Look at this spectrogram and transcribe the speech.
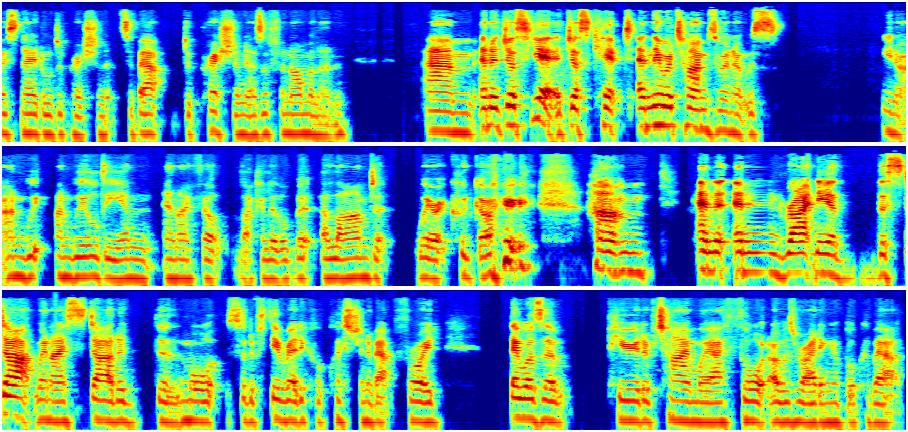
postnatal depression it's about depression as a phenomenon. Um, and it just yeah it just kept and there were times when it was you know unwi- unwieldy and and i felt like a little bit alarmed at where it could go. Um, and and right near the start when i started the more sort of theoretical question about freud there was a period of time where i thought i was writing a book about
